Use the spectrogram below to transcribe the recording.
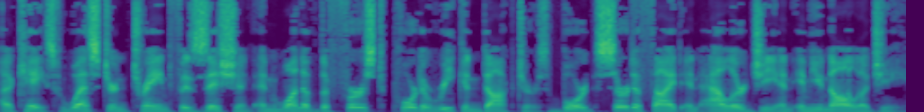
a case Western-trained physician and one of the first Puerto Rican doctors board-certified in allergy and immunology,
